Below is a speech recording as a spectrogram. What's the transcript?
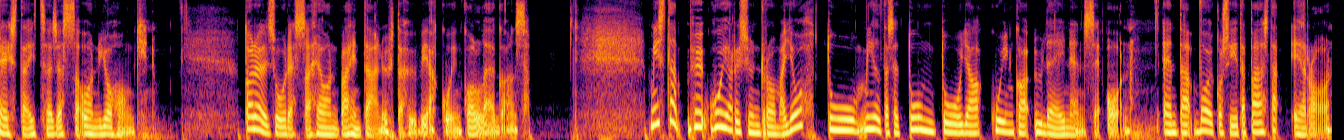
heistä itse asiassa on johonkin. Todellisuudessa he on vähintään yhtä hyviä kuin kollegansa. Mistä huijarisyndrooma johtuu, miltä se tuntuu ja kuinka yleinen se on? Entä voiko siitä päästä eroon?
